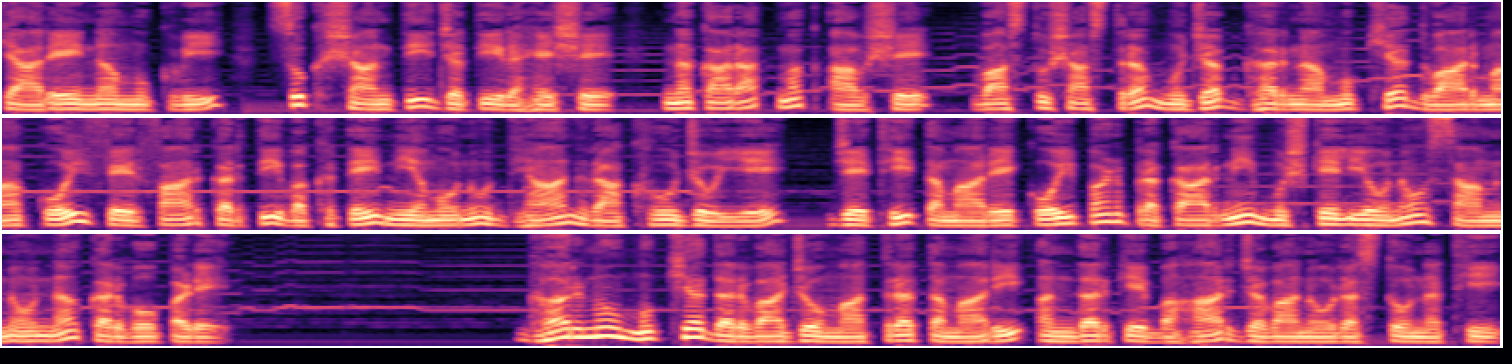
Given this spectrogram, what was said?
ક્યારેય ન મૂકવી, સુખ શાંતિ જતી રહેશે, નકારાત્મક આવશે. વાસ્તુશાસ્ત્ર મુજબ ઘરના મુખ્ય દ્વારમાં કોઈ ફેરફાર કરતી વખતે નિયમોનું ધ્યાન રાખવું જોઈએ, જેથી તમારે કોઈ પણ પ્રકારની મુશ્કેલીઓનો સામનો ન કરવો પડે. ઘરનો મુખ્ય દરવાજો માત્ર તમારી અંદર કે બહાર જવાનો રસ્તો નથી,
